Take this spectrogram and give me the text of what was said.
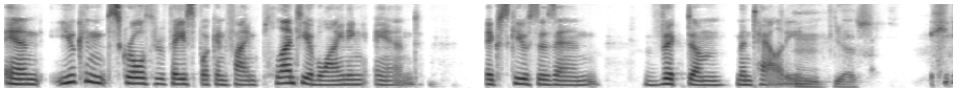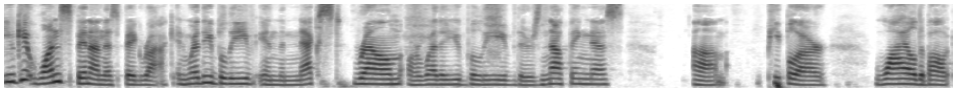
And you can scroll through Facebook and find plenty of whining and excuses and victim mentality. Mm, yes. You get one spin on this big rock, and whether you believe in the next realm or whether you believe there's nothingness, um, people are wild about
